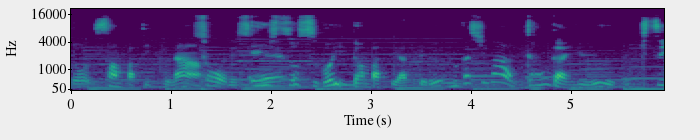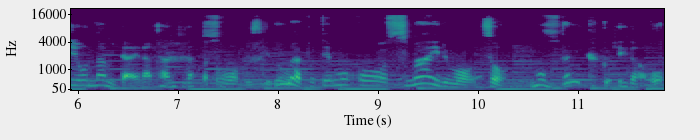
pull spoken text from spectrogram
言うとサンパティックなそうですね。演出をすごい頑張ってやってる。昔はガンガン言う必要なみたいな感じだったと思うんですけど。今とてもこうスマイルもそう。もうとにかく笑顔。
